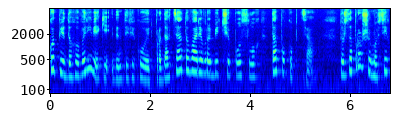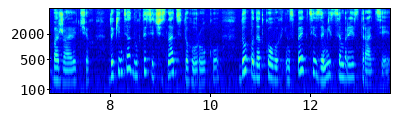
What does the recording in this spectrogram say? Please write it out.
копії договорів, які ідентифікують продавця товарів, робіт чи послуг та покупця. Тож запрошуємо всіх бажаючих до кінця 2016 року до податкових інспекцій за місцем реєстрації,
